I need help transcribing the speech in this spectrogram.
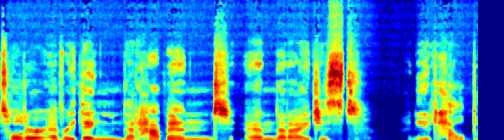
told her everything that happened and that I just I needed help.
